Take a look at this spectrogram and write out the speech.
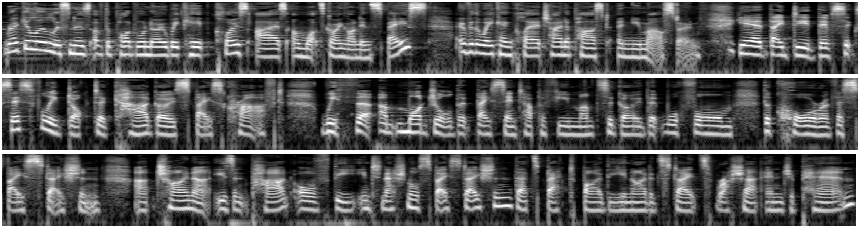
Regular listeners of the pod will know we keep close eyes on what's going on in space. Over the weekend, Claire, China passed a new milestone. Yeah, they did. They've successfully docked a cargo spacecraft with a, a module that they sent up a few months ago that will form the core of a space station. Uh, China isn't part of the International Space Station, that's backed by the United States, Russia, and Japan.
